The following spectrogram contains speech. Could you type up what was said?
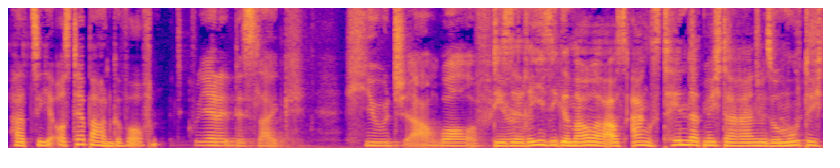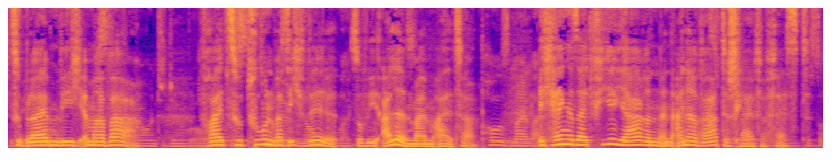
hat sie aus der Bahn geworfen. Uh, Diese riesige Mauer aus Angst hindert mich daran, so mutig zu bleiben, wie ich immer war. Frei zu tun, was ich will, so wie alle in meinem Alter. Ich hänge seit vier Jahren in einer Warteschleife fest.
